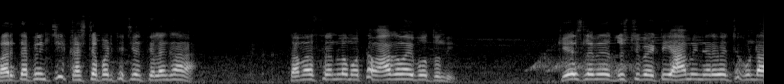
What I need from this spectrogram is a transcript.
పరితపించి కష్టపడి తెచ్చిన తెలంగాణ సంవత్సరంలో మొత్తం ఆగమైపోతుంది. కేసుల మీద దృష్టి పెట్టి హామీ నెరవేర్చకుండా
